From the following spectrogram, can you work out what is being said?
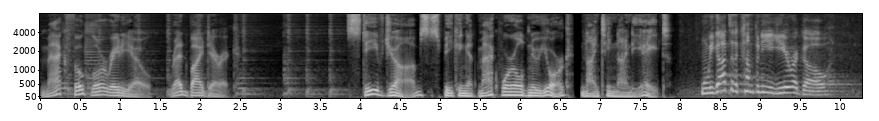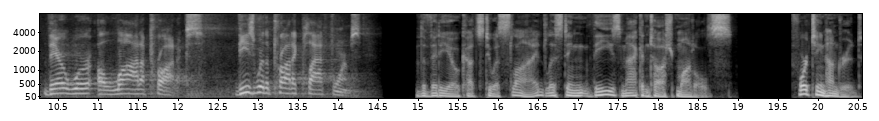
Mac Folklore Radio, read by Derek. Steve Jobs speaking at Macworld, New York, 1998. When we got to the company a year ago, there were a lot of products. These were the product platforms. The video cuts to a slide listing these Macintosh models 1400,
